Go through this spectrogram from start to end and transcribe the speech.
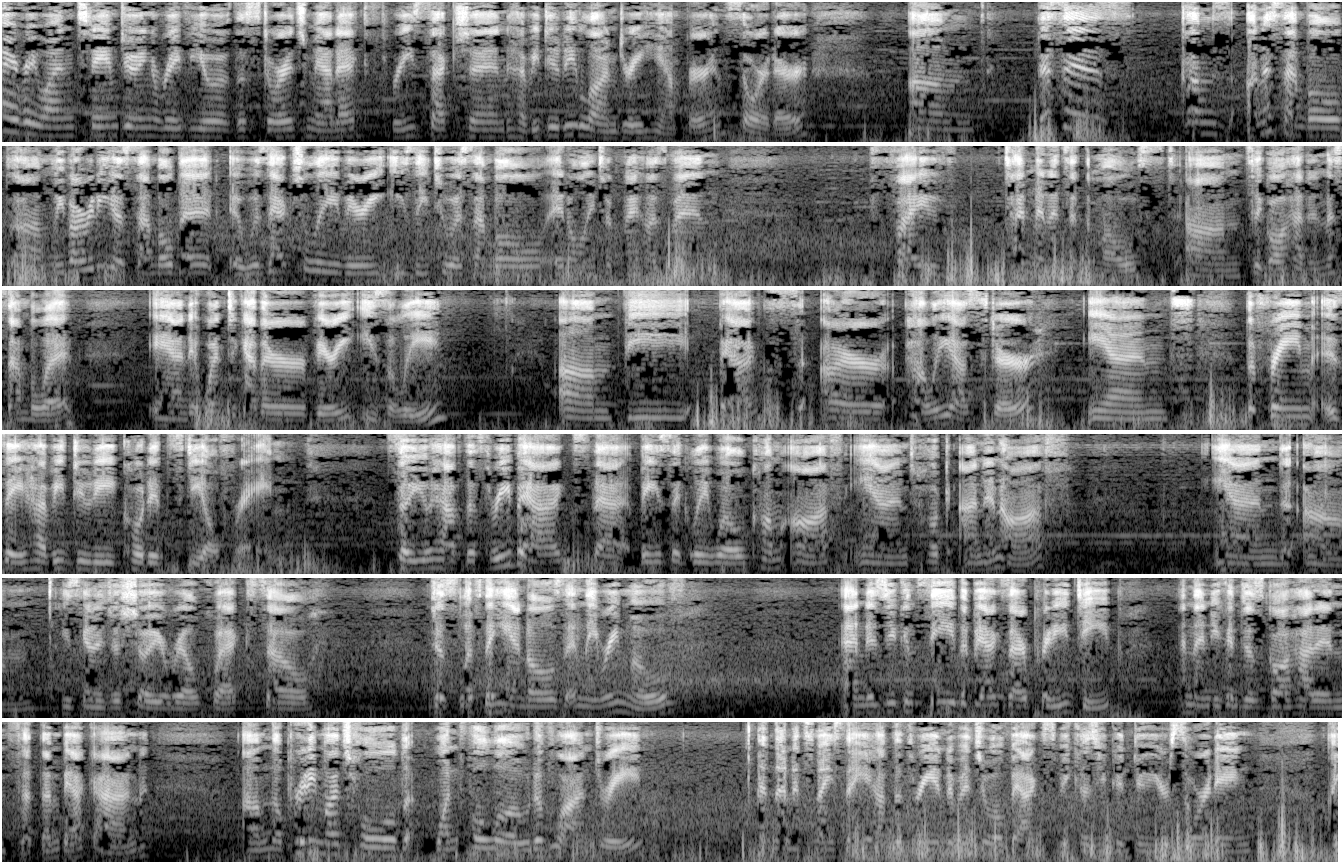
Hi everyone, today I'm doing a review of the StorageManiac 3-section heavy-duty laundry hamper and sorter. Um, this is comes unassembled. Um, we've already assembled it. It was actually very easy to assemble. It only took my husband five, ten minutes at the most um, to go ahead and assemble it. And it went together very easily. Um, the bags are polyester and the frame is a heavy duty coated steel frame. So you have the three bags that basically will come off and hook on and off. And um, he's going to just show you real quick. So just lift the handles and they remove. And as you can see, the bags are pretty deep. And then you can just go ahead and set them back on. Um, they'll pretty much hold one full load of laundry. And then it's nice that you have the three individual bags because you can do your sorting,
